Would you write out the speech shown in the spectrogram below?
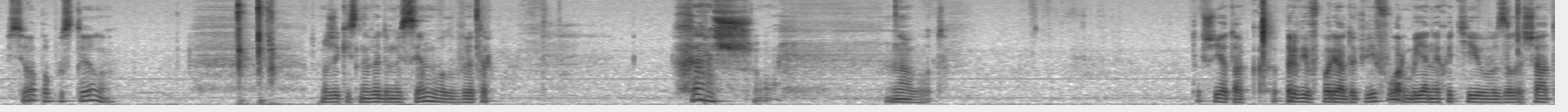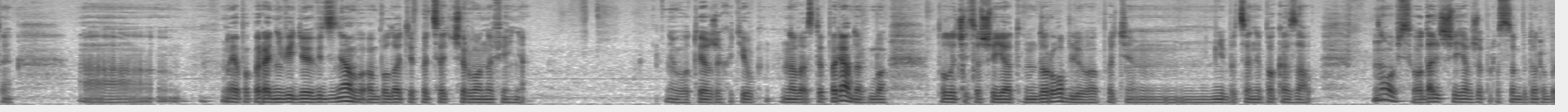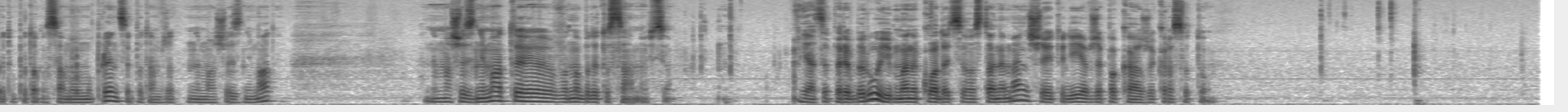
Все, попустило. Може якийсь невидимий символ, витер. Хорошо. Ну от. Так що я так привів в порядок VFOR, бо я не хотів залишати. А, ну, я попереднє відео відзняв, а була типу ця червона фігня. От я вже хотів навести порядок, бо Получиться, що я там дороблю, а потім ніби це не показав. Ну, все, далі я вже просто буду робити по тому самому принципу, там вже нема що знімати. Нема що знімати, воно буде то саме все. Я це переберу, і в мене кода цього стане менше, і тоді я вже покажу красоту.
